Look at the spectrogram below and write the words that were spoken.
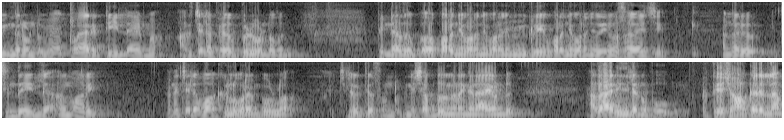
വിങ്ങലുണ്ട്. ക്ലാരിറ്റി ഇല്ലായ്മ. അത് ചിലപ്പോൾ എപ്പോഴും ഉണ്ടത്. പിന്നെ അത് പറഞ്ഞു പറഞ്ഞ് പറഞ്ഞ് മിമിക്രിയൊക്കെ പറഞ്ഞു പറഞ്ഞ് ദൈവം സഹായിച്ച് അങ്ങനൊരു ചിന്തയില്ല. അത് മാറി. പിന്നെ ചില വാക്കുകൾ പറയുമ്പോഴുള്ള ചില വ്യത്യാസമുണ്ട്. പിന്നെ ശബ്ദം ഇങ്ങനെ ഇങ്ങനെ ആയതുകൊണ്ട് അത് ആ രീതിയിൽ അങ്ങ് പോകും. അത്യാവശ്യം ആൾക്കാരെല്ലാം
